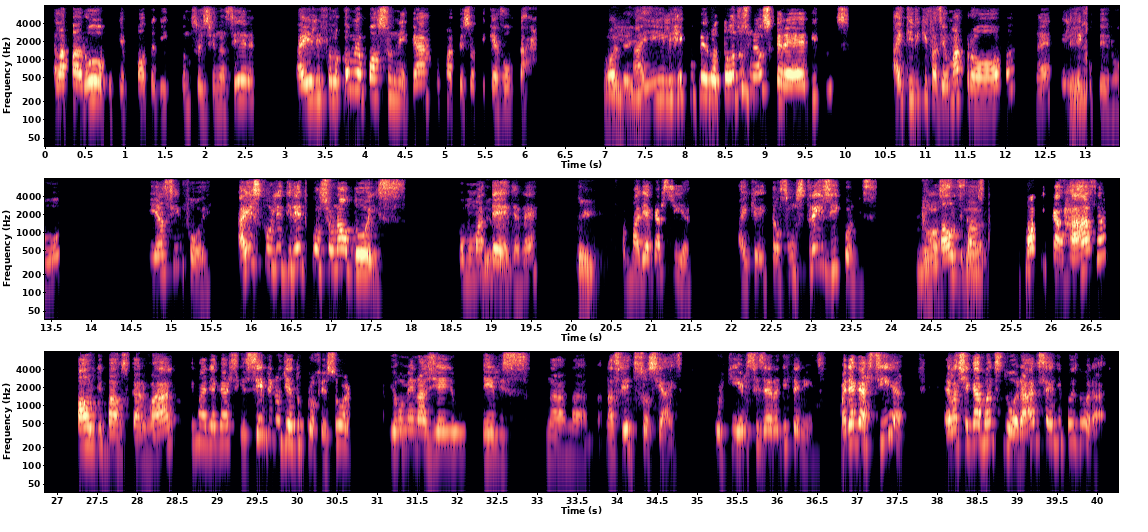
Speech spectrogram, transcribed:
Ela parou, porque por falta de condições financeiras. Aí ele falou, como eu posso negar para uma pessoa que quer voltar? Olha isso. Aí ele recuperou todos os meus créditos. Aí tive que fazer uma prova, né? Ele Sim. recuperou. E assim foi. Aí escolhi Direito Constitucional 2 como matéria, né? Sim. Maria Garcia. Aí, então, são os três ícones. Nossa Paulo de Barros, Roque Carrasa, Paulo de Barros Carvalho e Maria Garcia. Sempre no dia do professor, eu homenageio eles na, na, nas redes sociais, porque eles fizeram a diferença. Maria Garcia, ela chegava antes do horário e saía depois do horário.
